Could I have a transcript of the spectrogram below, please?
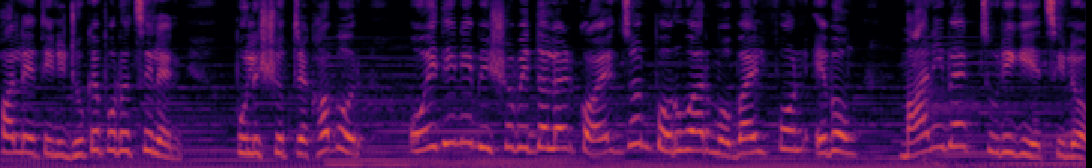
হলে তিনি ঢুকে পড়েছিলেন। পুলিশ সূত্রে খবর, ওই দিনই বিশ্ববিদ্যালয়ের কয়েকজন পড়ুয়ার মোবাইল ফোন এবং মানিব্যাগ চুরি গিয়েছিল।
